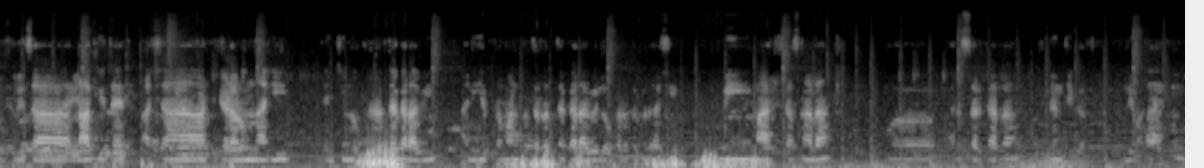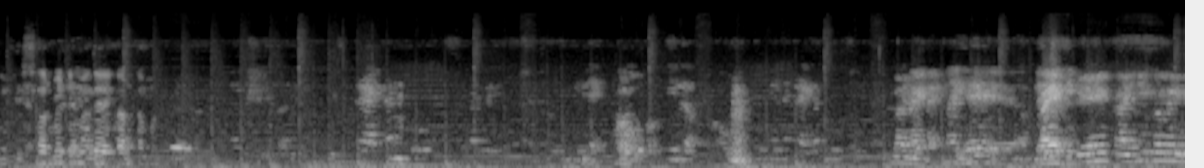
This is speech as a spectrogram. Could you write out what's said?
नोकरीचा लाभ घेत आहेत. अशा खेळाडूंनाही त्यांची नोकरी रद्द करावी आणि हे प्रमाणपत्र रद्द करावे लवकरात लवकर अशी मी महाराष्ट्र शासनाला व भारत सरकारला विनंती करतो. धन्यवाद. नाही हे. नाही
